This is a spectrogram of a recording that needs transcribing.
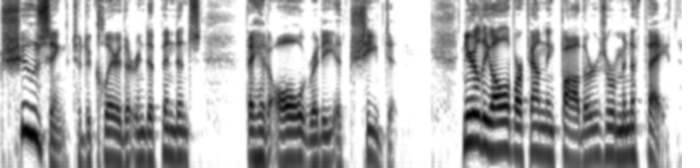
choosing to declare their independence, they had already achieved it. Nearly all of our founding fathers were men of faith.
